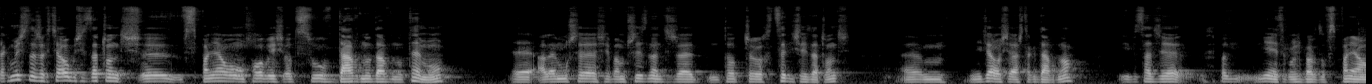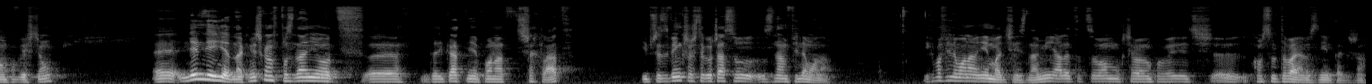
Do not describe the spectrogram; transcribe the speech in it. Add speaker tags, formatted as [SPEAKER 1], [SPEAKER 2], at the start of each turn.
[SPEAKER 1] Tak myślę, że chciałoby się zacząć e, wspaniałą opowieść od słów dawno, dawno temu, e, ale muszę się wam przyznać, że to, od czego chcę dzisiaj zacząć, nie działo się aż tak dawno i w zasadzie chyba nie jest jakąś bardzo wspaniałą opowieścią. E, niemniej jednak, mieszkam w Poznaniu od delikatnie ponad trzech lat i przez większość tego czasu znam Filemona. I chyba Filemona nie ma dzisiaj z nami, ale to, co wam chciałem powiedzieć, konsultowałem z nim, także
